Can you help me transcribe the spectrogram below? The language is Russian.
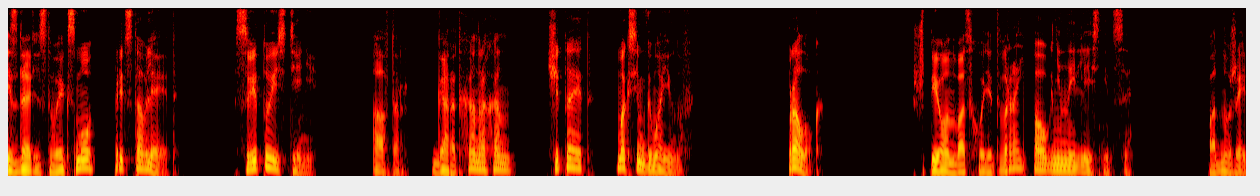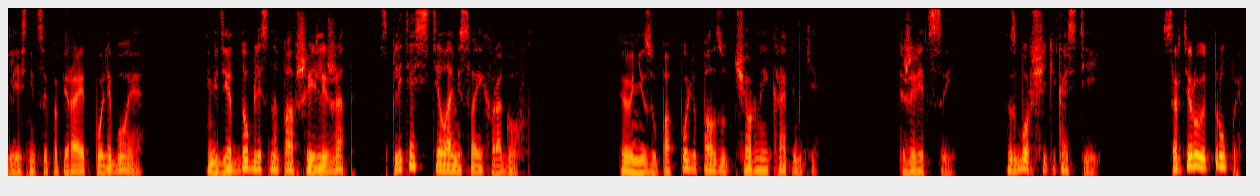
Издательство «Эксмо» представляет «Святой из тени». Автор Гаррет Ханрахан читает Максим Гамаюнов. Пролог. Шпион восходит в рай по огненной лестнице. Подножие лестницы попирает поле боя, где доблестно павшие лежат, сплетясь с телами своих врагов. Внизу по полю ползут черные крапинки. Жрецы, сборщики костей сортируют трупы,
